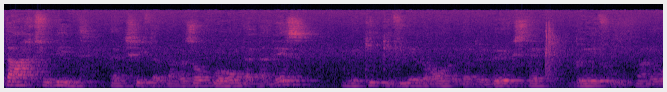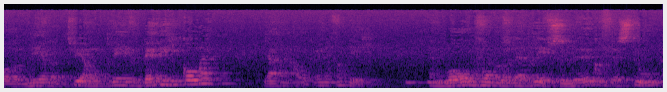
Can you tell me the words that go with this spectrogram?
taart verdient, dan schrijf dat maar eens op waarom dat dat is. En we kijken vier houden dat de leukste brief. Nou, er worden meer dan 200 brieven binnengekomen. Ja, en ook een van die. En waarom vonden we dat brief zo leuk? Omdat toen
